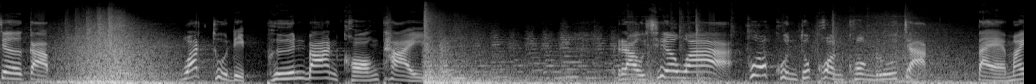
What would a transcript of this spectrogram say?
เจอกับ วัตถุดิบพื้นบ้านของไทย เราเชื่อว่าพวกคุณทุกคนคงรู้จัก แต่ไม่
